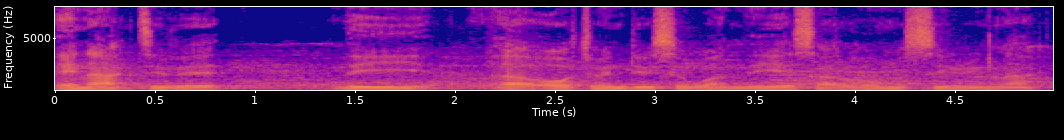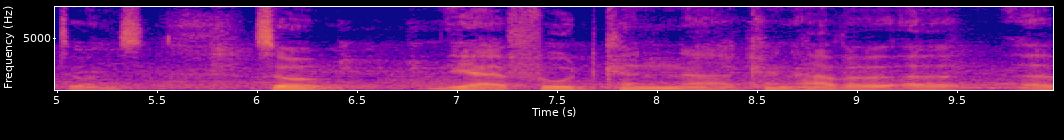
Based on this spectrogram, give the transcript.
inactivate the uh, autoinducer one, the acyl homoserine lactones. So, yeah, food can uh, can have a, a, a,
